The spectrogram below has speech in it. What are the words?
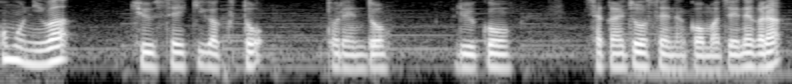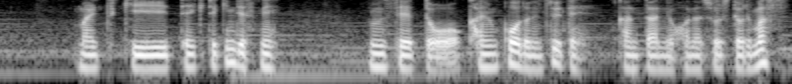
主には旧世企画とトレンド、流行、社会情勢なんかを交えながら、毎月定期的にですね、運勢と開運行動について簡単にお話をしております。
